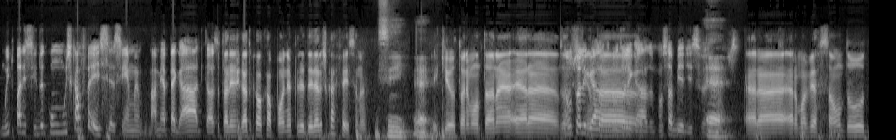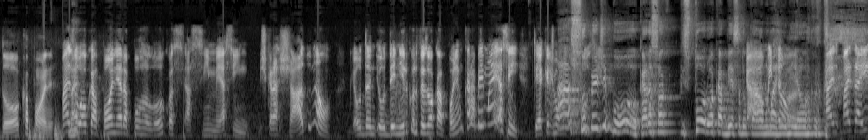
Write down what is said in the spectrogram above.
muito parecida com o Scarface, assim, a minha, a pegada e tal. você tá ligado que o Al Capone, o apelido dele era Scarface, né? Sim, é. E que o Tony Montana era... Não tô ligado, 30, não tô ligado, não sabia disso, velho. É. Era, era uma versão do, do Al Capone. Mas, Mas- o Al Capone era porra louco, assim, assim, meio assim, escrachado, não. Porque O, Dan, o De Niro, quando fez o Al Capone, é um cara bem mais, assim, tem aqueles Ah, momentos... super de boa. O cara só estourou a cabeça do cara Calma, numa então. reunião. Mas, mas aí,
